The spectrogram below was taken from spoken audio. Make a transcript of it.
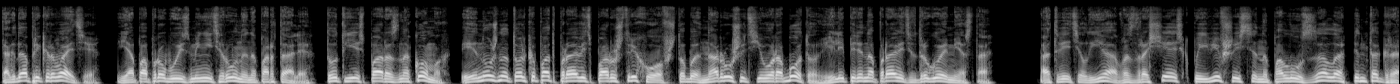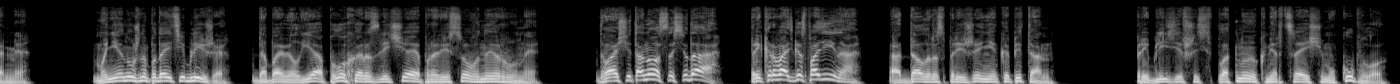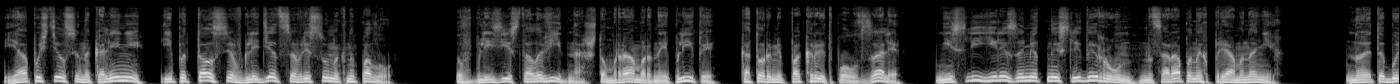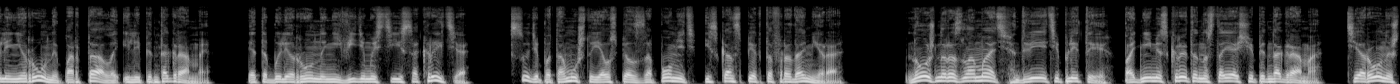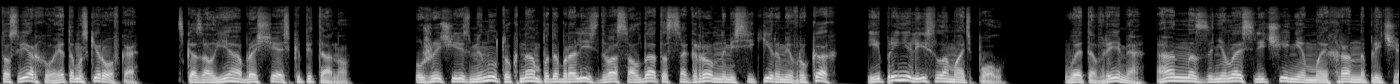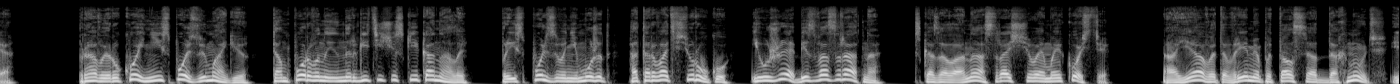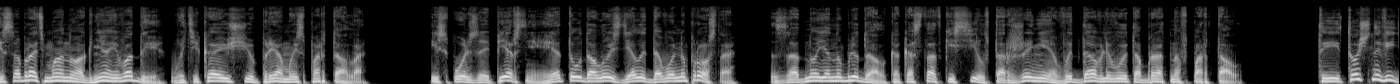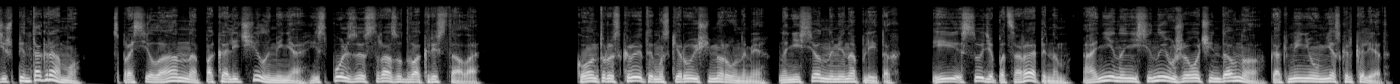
Тогда прикрывайте. Я попробую изменить руны на портале. Тут есть пара знакомых, и нужно только подправить пару штрихов, чтобы нарушить его работу или перенаправить в другое место», — ответил я, возвращаясь к появившейся на полу зала пентаграмме. «Мне нужно подойти ближе», — добавил я, плохо различая прорисованные руны. «Два щитоноса сюда! Прикрывать господина!» — отдал распоряжение капитан. Приблизившись вплотную к мерцающему куполу, я опустился на колени и пытался вглядеться в рисунок на полу. Вблизи стало видно, что мраморные плиты, которыми покрыт пол в зале, несли еле заметные следы рун, нацарапанных прямо на них. Но это были не руны портала или пентаграммы. Это были руны невидимости и сокрытия, судя по тому, что я успел запомнить из конспектов Радомира. Нужно разломать две эти плиты. Под ними скрыта настоящая пентаграмма. Те руны, что сверху, — это маскировка», — сказал я, обращаясь к капитану. Уже через минуту к нам подобрались два солдата с огромными секирами в руках и принялись ломать пол. В это время Анна занялась лечением моих ран на плече. «Правой рукой не используй магию. Там порваны энергетические каналы. При использовании может оторвать всю руку, и уже безвозвратно», — сказала она, сращивая мои кости. А я в это время пытался отдохнуть и собрать ману огня и воды, вытекающую прямо из портала. Используя перстни, это удалось сделать довольно просто. Заодно я наблюдал, как остатки сил вторжения выдавливают обратно в портал. «Ты точно видишь пентаграмму?» — спросила Анна, пока лечила меня, используя сразу два кристалла. Контуры скрыты маскирующими рунами, нанесенными на плитах. И, судя по царапинам, они нанесены уже очень давно, как минимум несколько лет.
